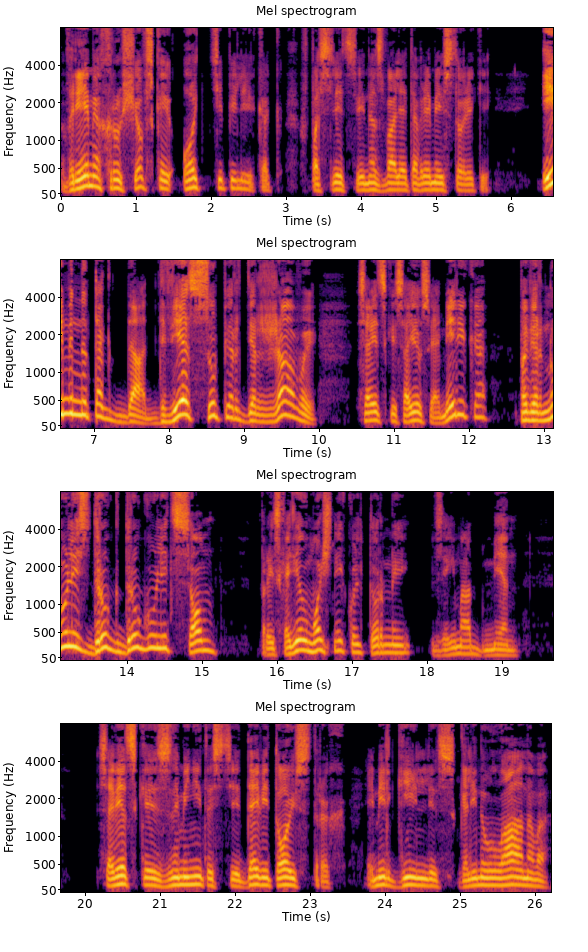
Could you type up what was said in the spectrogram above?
время хрущевской оттепели, как впоследствии назвали это время историки. Именно тогда две супердержавы, Советский Союз и Америка, повернулись друг к другу лицом. Происходил мощный культурный взаимообмен. Советские знаменитости Дэвид Ойстрах, Эмиль Гиллис, Галина Уланова,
